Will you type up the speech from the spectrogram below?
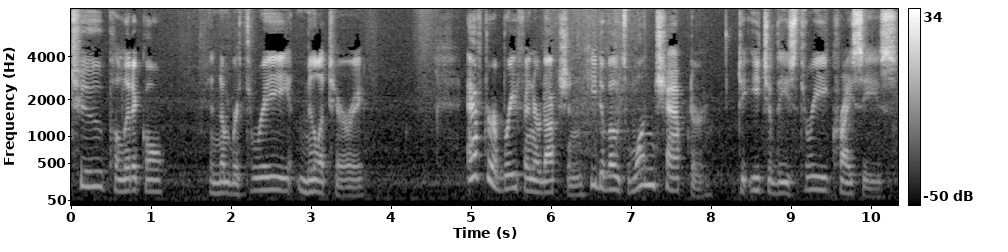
two, political, and number three, military. After a brief introduction, he devotes one chapter to each of these three crises.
